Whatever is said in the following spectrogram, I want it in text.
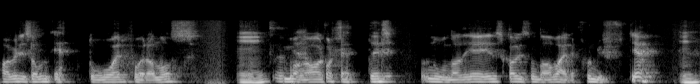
har vi liksom ett år foran oss. Mm. Mange har fortsetter. Noen av de skal liksom da være fornuftige. Mm.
